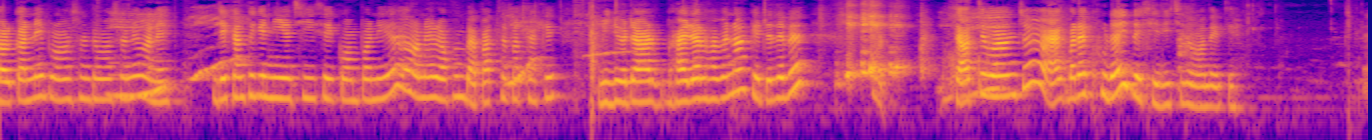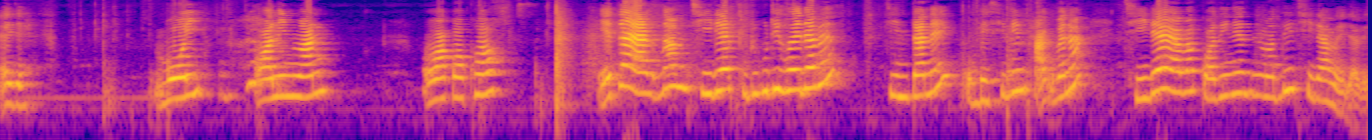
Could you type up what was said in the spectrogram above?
দরকার নেই প্রমোশন টমোশনে মানে যেখান থেকে নিয়েছি সেই কোম্পানির অনেক রকম ব্যাপার স্যাপার থাকে। ভিডিওটা আর ভাইরাল হবে না, কেটে দেবে। তার বরঞ্চ একবারে খুলেই দেখিয়ে দিচ্ছি তোমাদেরকে। এই যে, বই অল ইন ওয়ান ওয়া কখ এটা একদম ছিঁড়ে কুটুকুটি হয়ে যাবে, চিন্তা নেই বেশি দিন থাকবে না, ছিঁড়ে আবার কদিনের মধ্যেই ছিঁড়া হয়ে যাবে।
